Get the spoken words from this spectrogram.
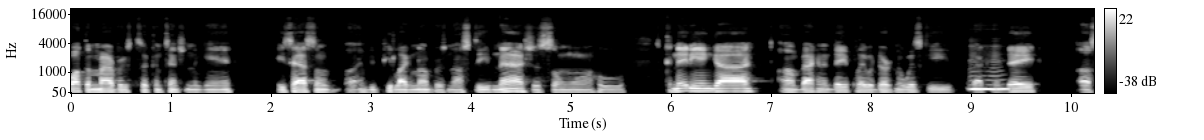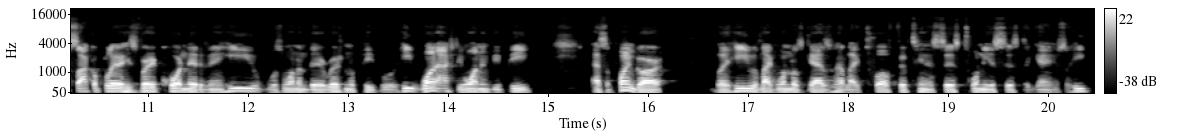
bought the Mavericks to contention again. He's had some uh, MVP like numbers. Now Steve Nash is someone who is a Canadian guy. Um, back in the day, played with Dirk Nowitzki. Back in Mhm. the day, a soccer player. He's very coordinated, and he was one of the original people. He won actually won MVP as a point guard, but he was like one of those guys who had like 12, 15 assists, 20 assists a game. So he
